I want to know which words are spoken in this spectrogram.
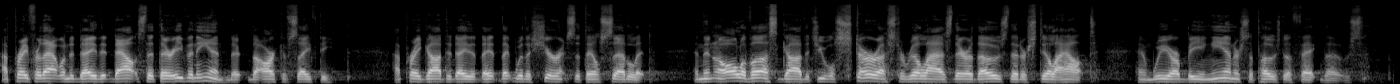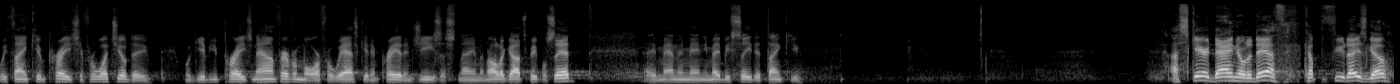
I pray for that one today that doubts that they're even in the, ark of safety. I pray, God, today that, they, that with assurance that they'll settle it. And then all of us, God, that you will stir us to realize there are those that are still out and we are being in are supposed to affect those. We thank you and praise you for what you'll do. We'll give you praise now and forevermore, for we ask it and pray it in Jesus' name. And all of God's people said, Amen, amen. You may be seated. Thank you. I scared Daniel to death a couple few days ago,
